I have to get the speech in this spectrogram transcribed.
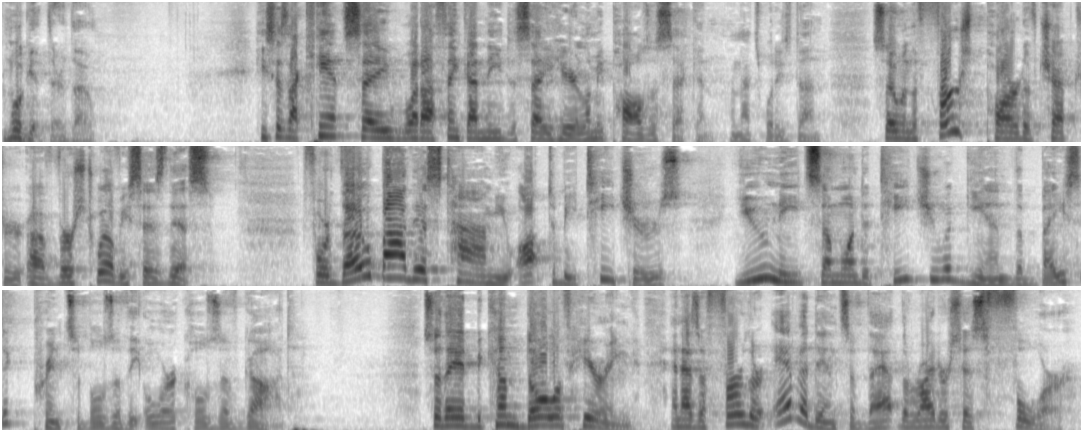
We'll get there though. He says, I can't say what I think I need to say here. Let me pause a second. And that's what he's done. So in the first part of chapter uh, verse 12, he says this For though by this time you ought to be teachers, you need someone to teach you again the basic principles of the oracles of God. So they had become dull of hearing. And as a further evidence of that, the writer says, For.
